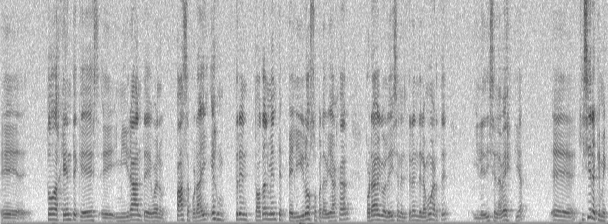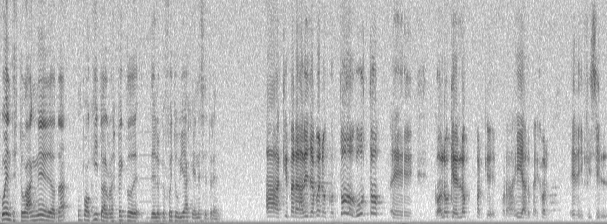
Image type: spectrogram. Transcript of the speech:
Eh, toda gente que es inmigrante, bueno, pasa por ahí. Es un tren totalmente peligroso para viajar, por algo le dicen el tren de la muerte y le dicen la bestia. Eh, quisiera que me cuentes tu anécdota un poquito al respecto de, lo que fue tu viaje en ese tren. Ah, qué maravilla. Bueno, con todo gusto, eh, colóquenlo, porque por ahí a lo mejor es difícil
